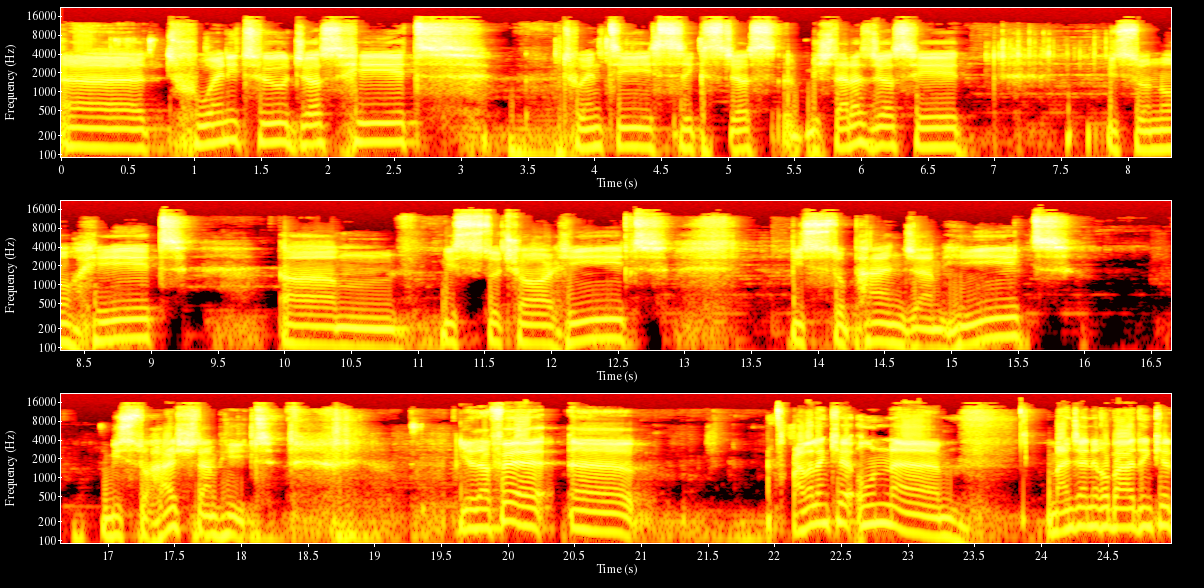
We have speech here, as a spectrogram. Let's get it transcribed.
Uh, 22 just hit 26 just بیشتر از just hit 29 hit um, 24 hit 25 هم hit 28 هم hit یه دفعه اه، اولا که اون اه، منجنیقا بعد اینکه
